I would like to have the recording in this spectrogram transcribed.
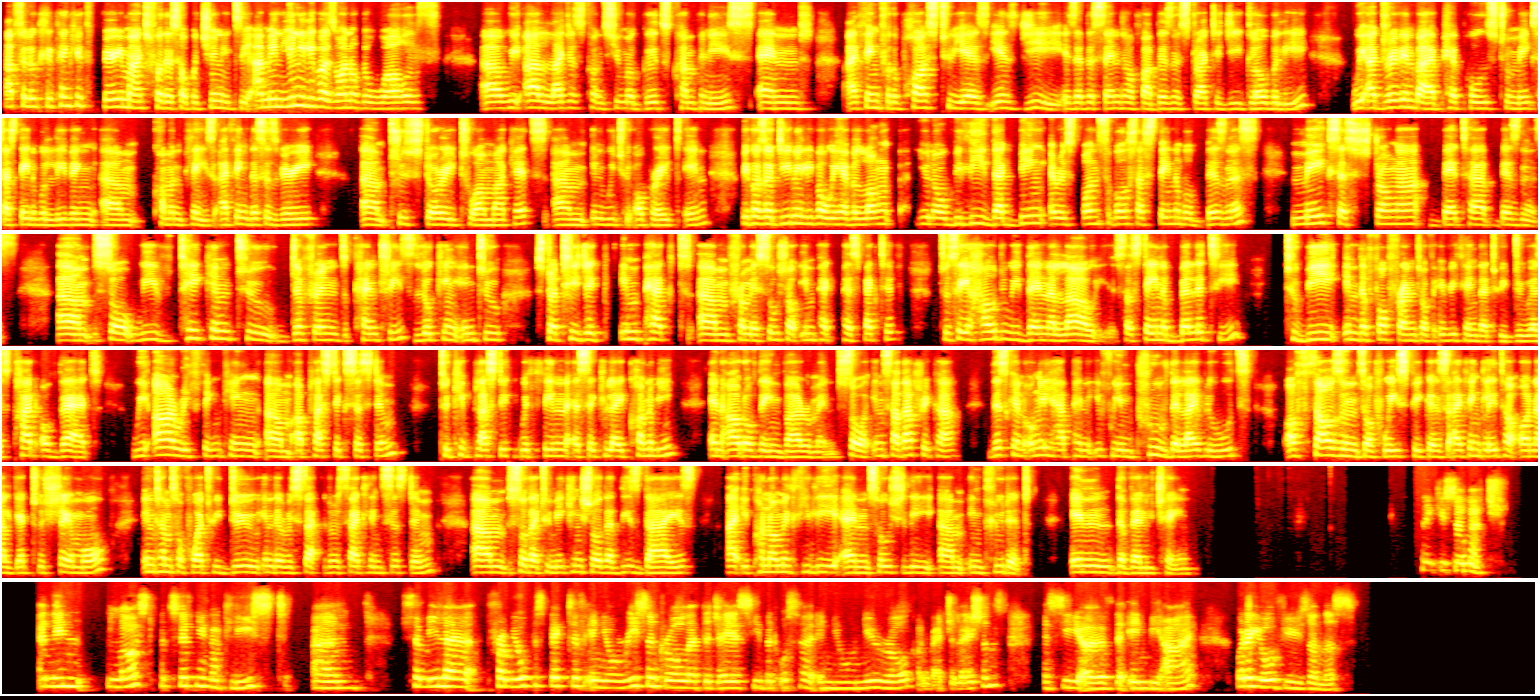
absolutely. Thank you very much for this opportunity. I mean, Unilever is one of the world's uh, we are largest consumer goods companies. And I think for the past two years, ESG is at the center of our business strategy globally. We are driven by a purpose to make sustainable living um, commonplace. I think this is very um, true story to our markets um, in which we operate in. Because at Unilever, we have a long, you know, belief that being a responsible, sustainable business makes a stronger, better business. Um, so we've taken to different countries looking into strategic impact um, from a social impact perspective to say how do we then allow sustainability to be in the forefront of everything that we do. As part of that, we are rethinking um, our plastic system to keep plastic within a circular economy and out of the environment. So in South Africa, this can only happen if we improve the livelihoods of thousands of waste pickers. I think later on I'll get to share more in terms of what we do in the recycling system um, so that we're making sure that these guys are economically and socially um, included in the value chain. Thank you so much. And then last but certainly not least, um, Shameela, from your perspective in your recent role at the JSE, but also in your new role, congratulations, as CEO of the NBI, what are your views on this?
